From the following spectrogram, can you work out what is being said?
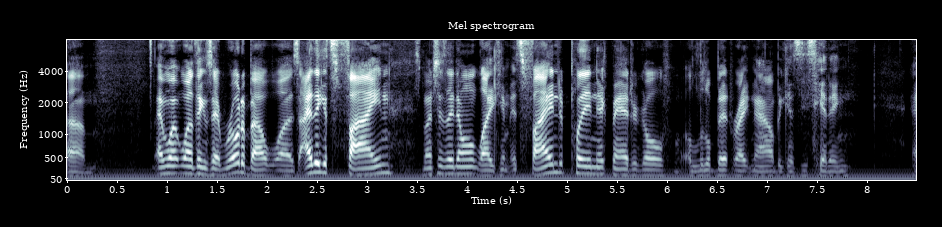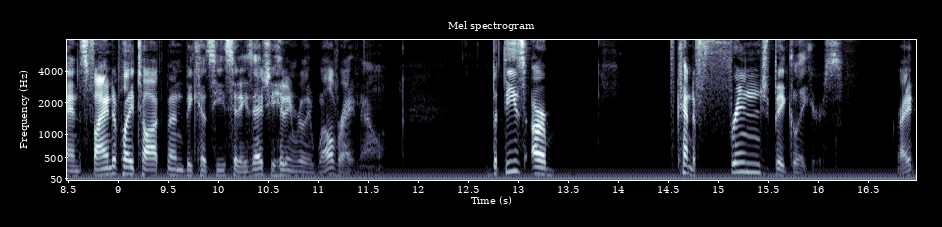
Um, and one, one of the things I wrote about was I think it's fine as much as I don't like him, it's fine to play Nick Madrigal a little bit right now because he's hitting, and it's fine to play Tauchman because he's hitting. He's actually hitting really well right now. But these are kind of fringe big leaguers, right?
